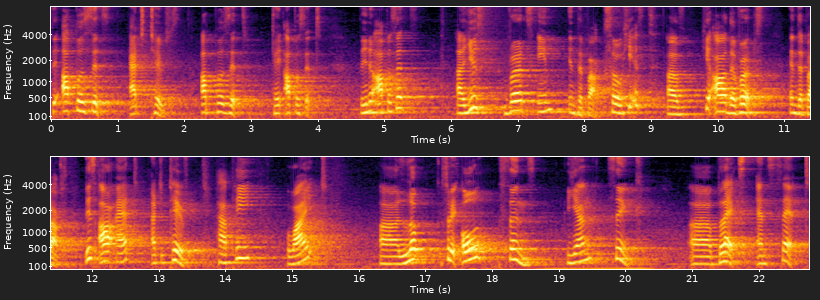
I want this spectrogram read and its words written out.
the opposite adjectives. Opposite, okay, opposite. Do you know opposite? Uh, use words in in the box. So here's uh, here are the words in the box. These are at adjective. Happy, white, uh, look, sorry, old, thin, young, think, uh, blacks, and sad.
